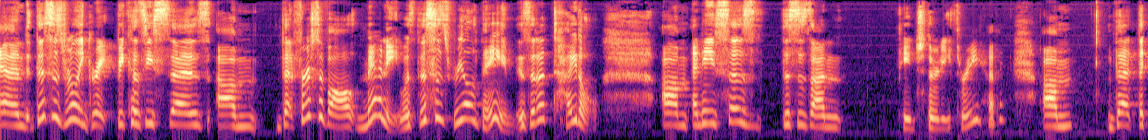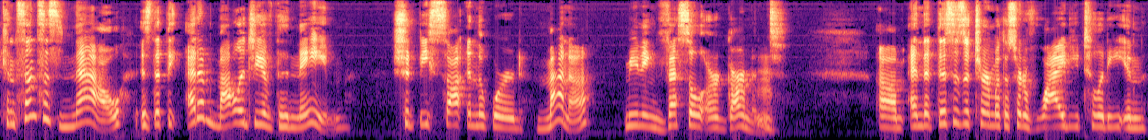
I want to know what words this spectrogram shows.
and this is really great because he says um, that first of all, Mani was this his real name? Is it a title? Um, and he says this is on page thirty-three, I think. Um, that the consensus now is that the etymology of the name should be sought in the word mana, meaning vessel or garment. Um, and that this is a term with a sort of wide utility in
